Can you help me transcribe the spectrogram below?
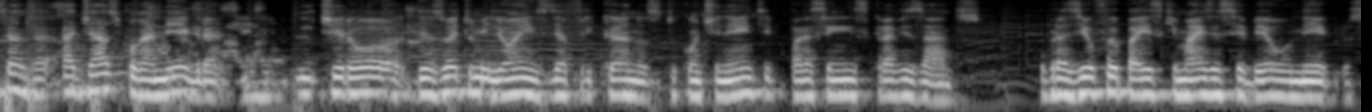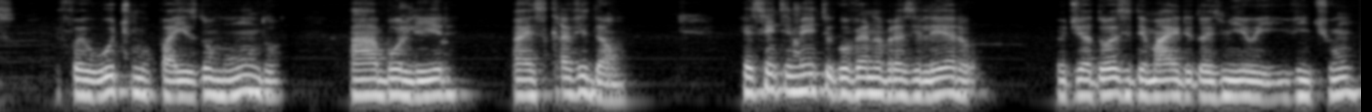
Alessandra, a diáspora negra tirou 18 milhões de africanos do continente para serem escravizados. O Brasil foi o país que mais recebeu negros e foi o último país do mundo a abolir a escravidão. Recentemente, o governo brasileiro, no dia 12 de maio de 2021,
